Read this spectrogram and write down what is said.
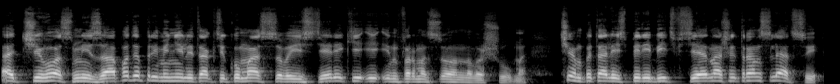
Отчего СМИ Запада применили тактику массовой истерики и информационного шума, чем пытались перебить все наши трансляции,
